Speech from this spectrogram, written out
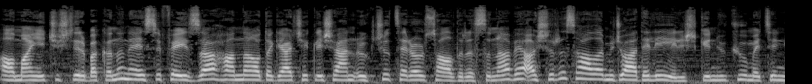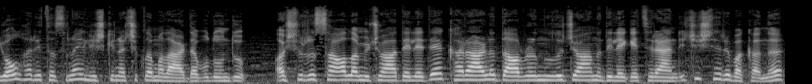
Almanya İçişleri Bakanı Nancy Faeser, Hanau'da gerçekleşen ırkçı terör saldırısına ve aşırı sağla mücadeleye ilişkin hükümetin yol haritasına ilişkin açıklamalarda bulundu. Aşırı sağla mücadelede kararlı davranılacağını dile getiren İçişleri Bakanı,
